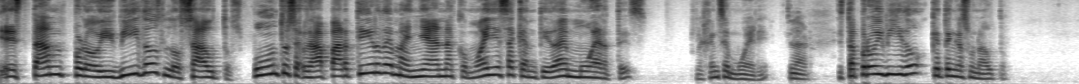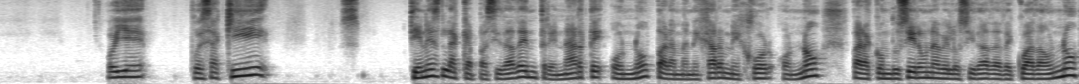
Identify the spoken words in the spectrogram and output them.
están prohibidos los autos. Puntos. a partir de mañana, como hay esa cantidad de muertes, la gente se muere. Claro. Está prohibido que tengas un auto. Oye, pues aquí tienes la capacidad de entrenarte o no para manejar mejor o no, para conducir a una velocidad adecuada o no,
